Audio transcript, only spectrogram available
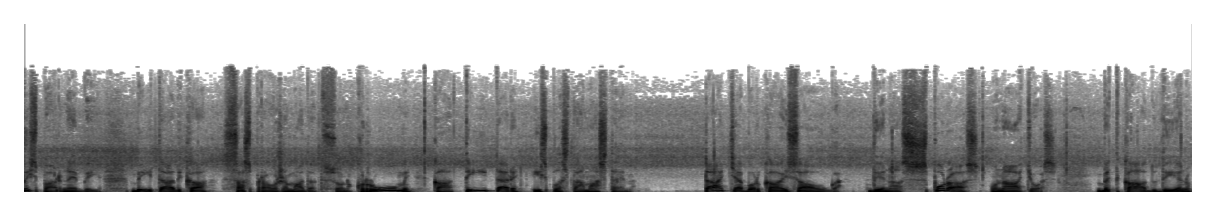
vispār nebija. Bija tādi kā sasprāžam adatas un krūmi, kā tītari izplastām astēm. Tā ķeburkājas auga, dienās spurās un āķos, bet kādu dienu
